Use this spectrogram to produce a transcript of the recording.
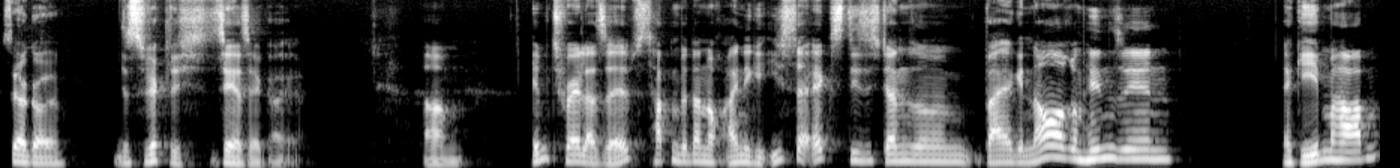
Sehr geil. Das ist wirklich sehr, sehr geil. Ähm, Im Trailer selbst hatten wir dann noch einige Easter Eggs, die sich dann so bei genauerem Hinsehen ergeben haben.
